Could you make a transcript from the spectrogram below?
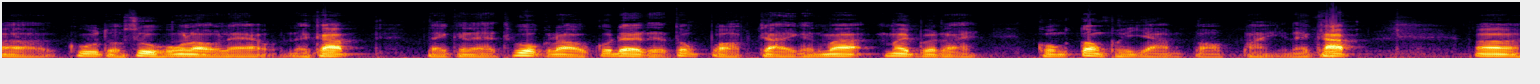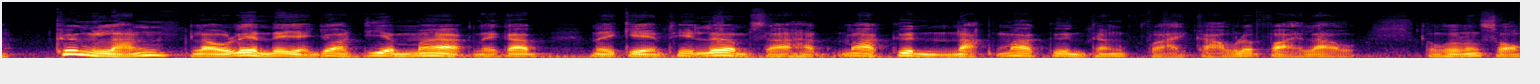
อคู่ต่อสู้ของเราแล้วนะครับ ในขณะพวกเราก็ได้แต่ต้องปลอบใจกันว่าไม่เป็นไรคงต้องพยายามต่อไปนะครับครึ่งหลังเราเล่นได้อย่างยอดเยี่ยมมากนะครับในเกมที่เริ่มสาหัสมากขึ้นหนักมากขึ้นทั้งฝ่ายเขาและฝ่ายเราของทั้งสอง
